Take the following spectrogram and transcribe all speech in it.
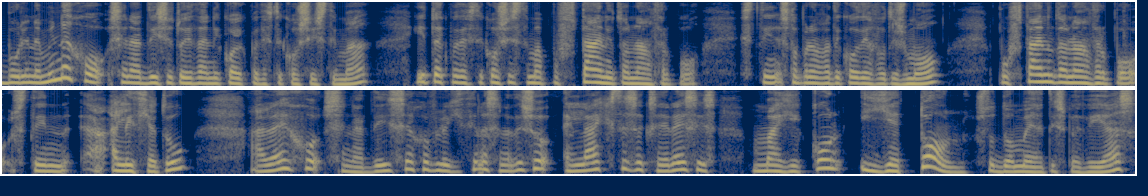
μπορεί να μην έχω συναντήσει το ιδανικό εκπαιδευτικό σύστημα ή το εκπαιδευτικό σύστημα που φτάνει τον άνθρωπο στην, στον πνευματικό διαφωτισμό, που φτάνει τον άνθρωπο στην αλήθεια του, αλλά έχω συναντήσει, έχω ευλογηθεί να συναντήσω ελάχιστες εξαιρέσεις μαγικών ηγετών στον τομέα της παιδείας,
